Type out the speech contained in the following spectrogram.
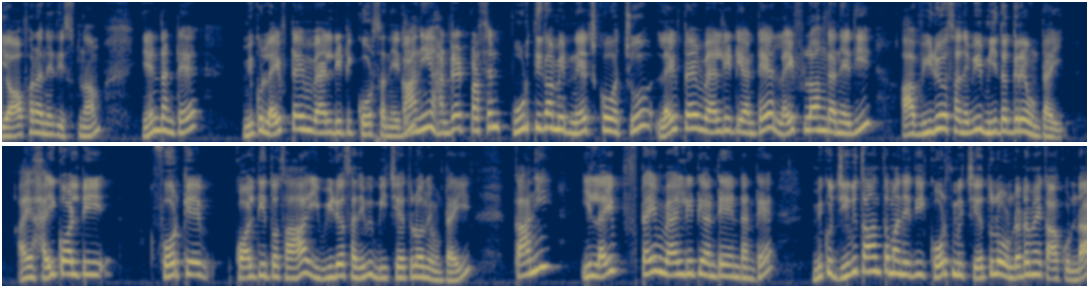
ఈ ఆఫర్ అనేది ఇస్తున్నాం. ఏంటంటే మీకు లైఫ్ టైం వ్యాలిడిటీ కోర్స్ అనేది కానీ హండ్రెడ్ పర్సెంట్ పూర్తిగా మీరు నేర్చుకోవచ్చు. లైఫ్ టైం వ్యాలిడిటీ అంటే లైఫ్ లాంగ్ అనేది ఆ వీడియోస్ అనేవి మీ దగ్గరే ఉంటాయి. అవి హై క్వాలిటీ ఫోర్ కే క్వాలిటీతో సహా ఈ వీడియోస్ అనేవి మీ చేతిలోనే ఉంటాయి. కానీ ఈ లైఫ్ టైం వ్యాలిడిటీ అంటే ఏంటంటే మీకు జీవితాంతం అనేది కోర్స్ మీ చేతిలో ఉండడమే కాకుండా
